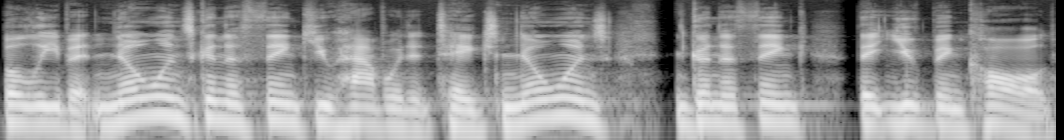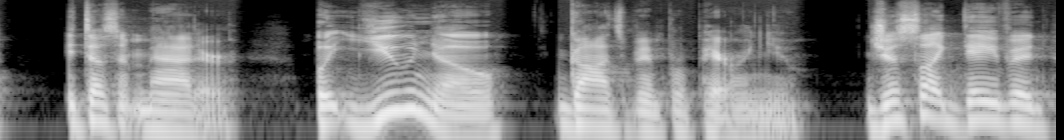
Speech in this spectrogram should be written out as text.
believe it. No one's going to think you have what it takes. No one's going to think that you've been called. It doesn't matter. But you know God's been preparing you. Just like David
